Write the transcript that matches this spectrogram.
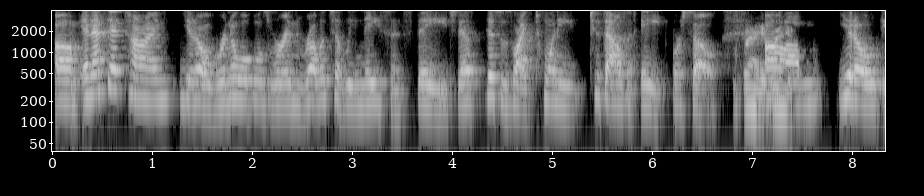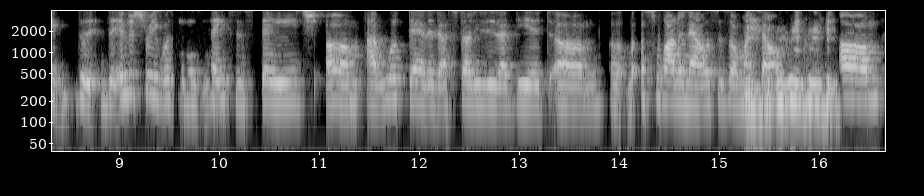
Um, and at that time, you know, renewables were in relatively nascent stage. That this was like 20, 2008 or so. Right. Um, right. You know, it, the the industry was in its nascent stage. Um, I looked at it, I studied it, I did um, a, a SWOT analysis on myself, um,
